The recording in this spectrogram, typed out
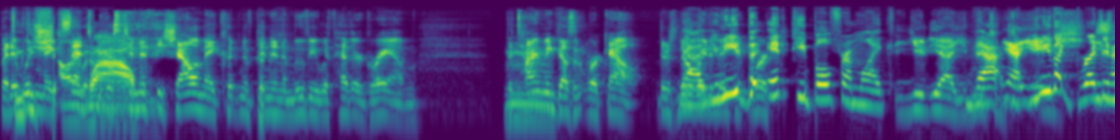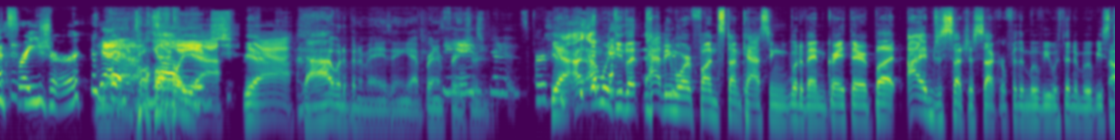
But it Timothy wouldn't make Chalamet sense would've because Wow. Timothy Chalamet couldn't have been in a movie with Heather Graham. The timing mm. doesn't work out. There's no yeah, way to you make need it the work. it people from like You yeah, you need that. to Yeah, you, you- need like Brendan have to- Fraser. Yeah, but Oh yeah, yeah, that would have been amazing yeah Brendan The Fraser age grid is perfect. yeah. I, I'm with you that having more fun stunt casting would have been great there. But I'm just such a sucker for the movie within a movie Oh, stuff,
